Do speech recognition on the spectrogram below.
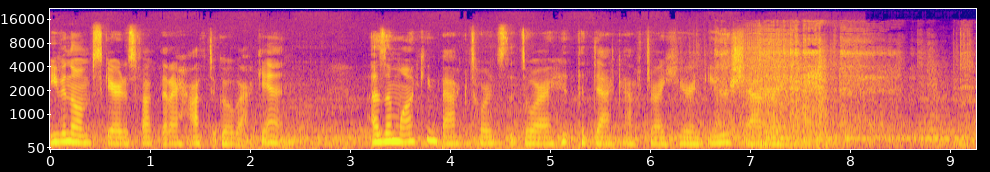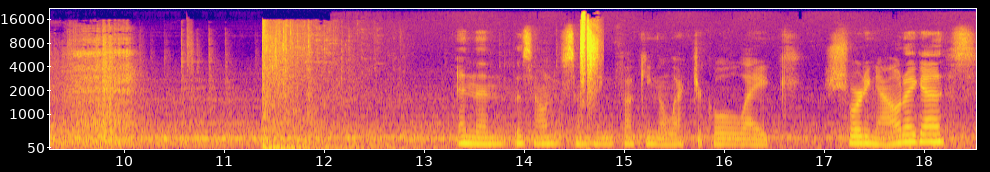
even though I'm scared as fuck, that I have to go back in. As I'm walking back towards the door, I hit the deck after I hear an ear shattering. And then the sound of something fucking electrical, like shorting out, I guess.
